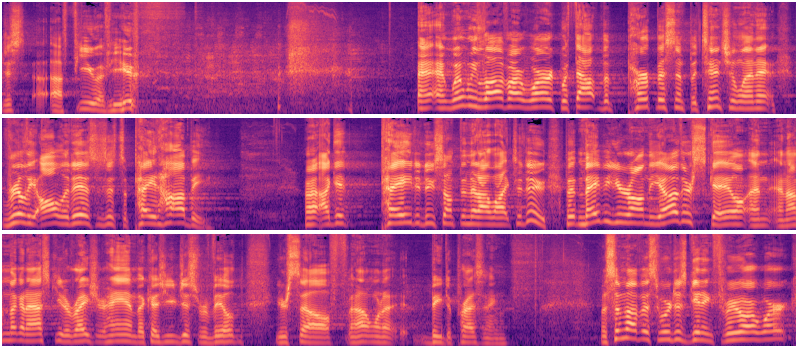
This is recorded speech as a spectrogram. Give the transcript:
just a few of you. and, when we love our work without the purpose and potential in it, really all it is is it's a paid hobby. Right, I get paid to do something that I like to do. But maybe you're on the other scale, and, and I'm not going to ask you to raise your hand because you just revealed yourself, and I don't want to be depressing. But some of us, we're just getting through our work,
